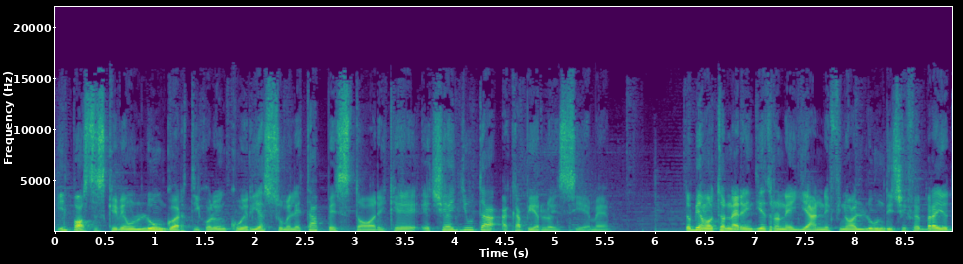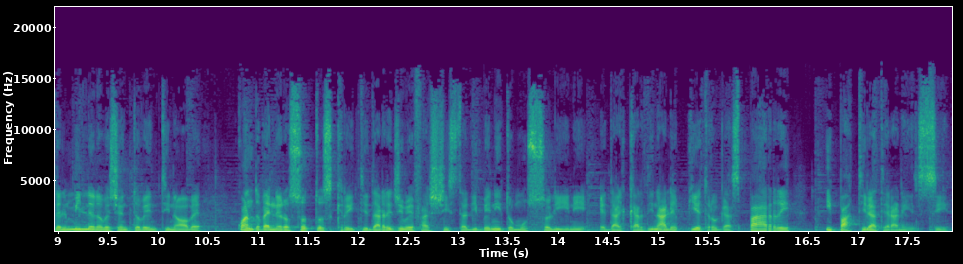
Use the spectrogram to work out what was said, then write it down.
Il post scrive un lungo articolo in cui riassume le tappe storiche e ci aiuta a capirlo insieme. Dobbiamo tornare indietro negli anni fino all'11 febbraio del 1929, quando vennero sottoscritti dal regime fascista di Benito Mussolini e dal cardinale Pietro Gasparri i patti lateranensi.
